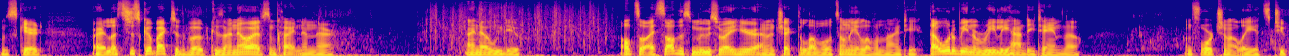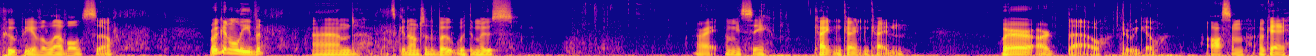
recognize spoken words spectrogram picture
I'm scared. Alright, let's just go back to the boat because I know I have some chitin in there. I know we do. Also, I saw this moose right here and I checked the level. It's only a level 90. That would have been a really handy tame though. Unfortunately, it's too poopy of a level, so we're gonna leave it and let's get onto the boat with the moose. All right, let me see. Chitin, chitin, chitin. Where art thou? There we go. Awesome. Okay,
